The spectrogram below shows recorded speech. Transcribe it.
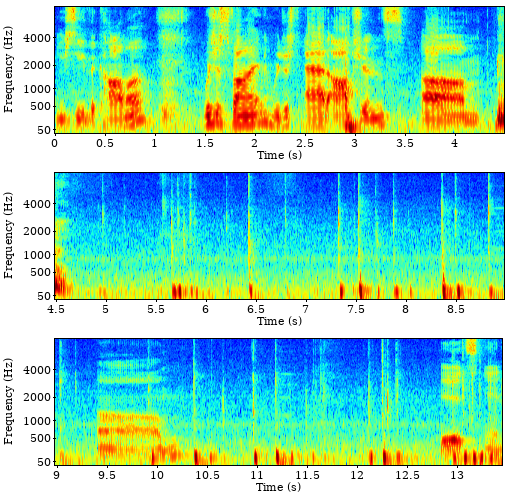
you see the comma, which is fine. We just add options. Um, um, it's in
